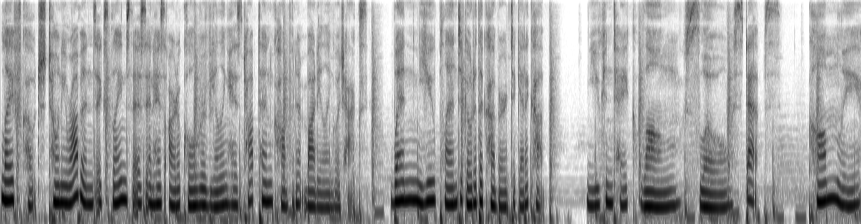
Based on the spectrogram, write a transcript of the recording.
Life coach Tony Robbins explains this in his article revealing his top 10 confident body language hacks. When you plan to go to the cupboard to get a cup, you can take long, slow steps. Calmly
